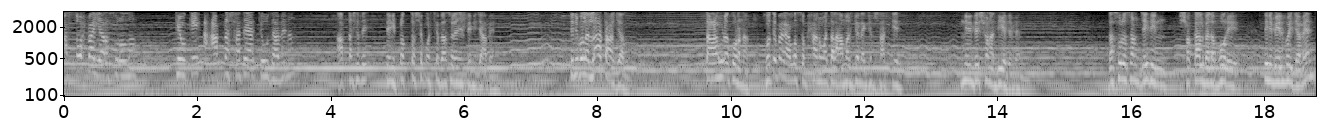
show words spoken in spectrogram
আসোহবা ইয়া রাসূলুল্লাহ, কেউ কে আপনার সাথে আর কেউ যাবে না? আপনার সাথে তিনি প্রত্যাশা করছেন রাসূলের যে তিনি যাবেন। তিনি বলেন, লা তাজাল। তাড়াহুড়া করো না। হতে পারে আল্লাহ সুবহানাহু ওয়া তাআলা আমার জন্য একজন সাথীকে নির্দেশনা দিয়ে দেবেন। রাসূল ইসলাম যেদিন সকালবেলা ভোরে তিনি বের হয়ে যাবেন,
